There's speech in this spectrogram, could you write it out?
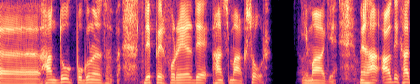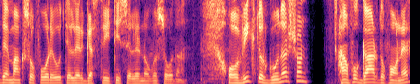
eh, han dog på grund av att det perforerade hans magsår i mage. Men han aldrig hade magsår förut eller gastritis eller något sådant. Och Viktor Gunnarsson, han får Guard of Honor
